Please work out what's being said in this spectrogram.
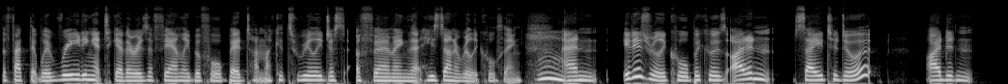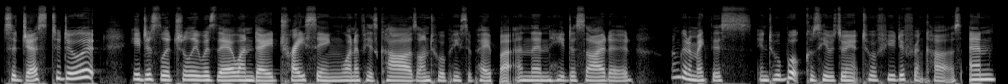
the fact that we're reading it together as a family before bedtime like it's really just affirming that he's done a really cool thing. Mm. And it is really cool because i didn't say to do it. I didn't suggest to do it. He just literally was there one day tracing one of his cars onto a piece of paper and then he decided i'm going to make this into a book because he was doing it to a few different cars. And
